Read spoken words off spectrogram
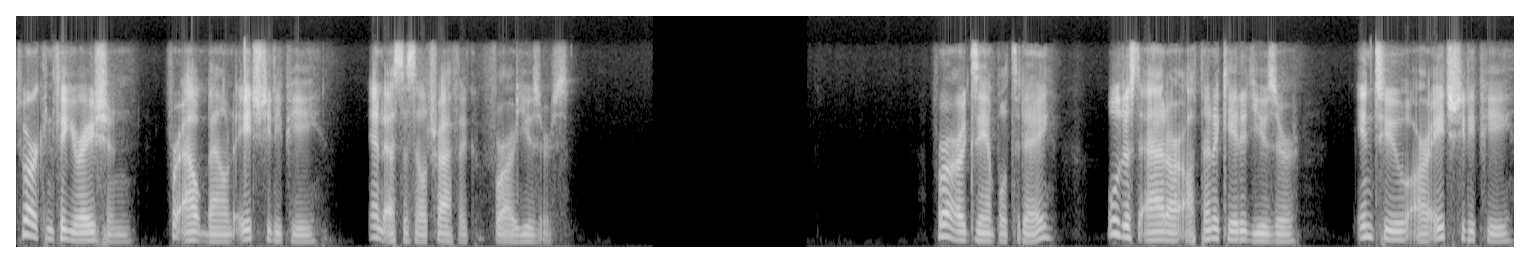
to our configuration for outbound HTTP and SSL traffic for our users. For our example today, we'll just add our authenticated user into our HTTP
